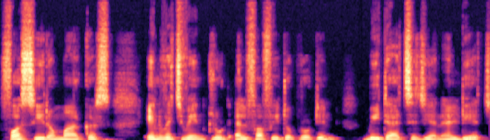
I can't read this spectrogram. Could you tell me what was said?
for serum markers, in which we include alpha fetoprotein, beta HCG and LDH.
